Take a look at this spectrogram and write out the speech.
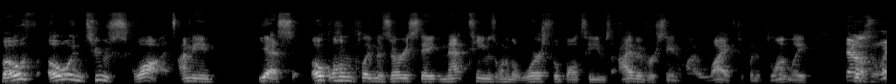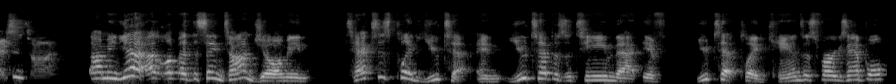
both 0 and 2 squads. I mean, yes, Oklahoma played Missouri State, and that team is one of the worst football teams I've ever seen in my life, to put it bluntly. That was a waste of time. I mean, yeah, at the same time, Joe, I mean, Texas played UTEP, and UTEP is a team that if UTEP played Kansas, for example,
